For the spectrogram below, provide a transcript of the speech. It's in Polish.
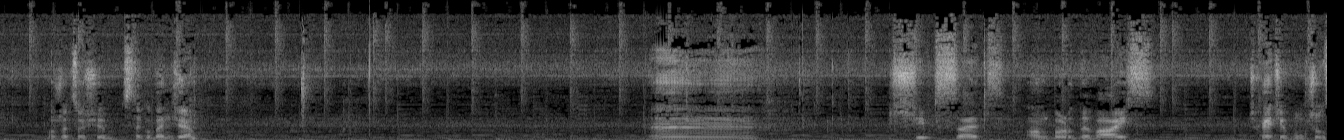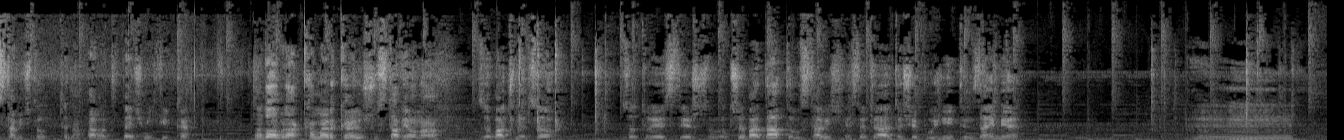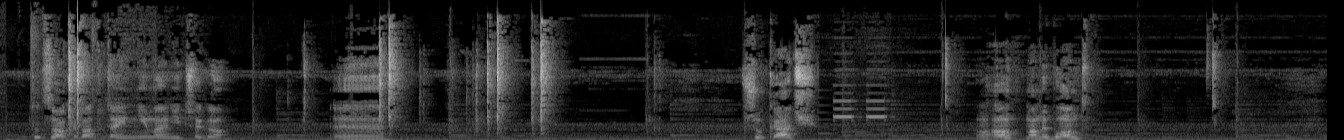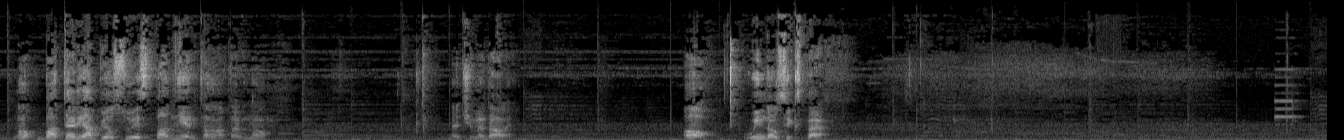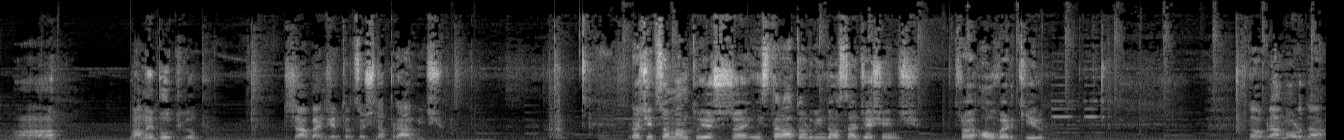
Może coś z tego będzie. Eee, chipset, onboard device. Czekajcie, muszę ustawić to, ten aparat. Dajcie mi chwilkę. No dobra, kamerka już ustawiona. Zobaczmy co, co tu jest jeszcze. No trzeba datę ustawić niestety, ale to się później tym zajmie. Mm, to co, chyba tutaj nie ma niczego. Yy, szukać. Oho, mamy błąd. No, bateria BIOSu jest padnięta na pewno. Lecimy dalej. O, Windows XP. O, mamy bootloop. Trzeba będzie to coś naprawić. W razie co mam tu jeszcze instalator Windowsa 10. Trochę overkill. Dobra, morda.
